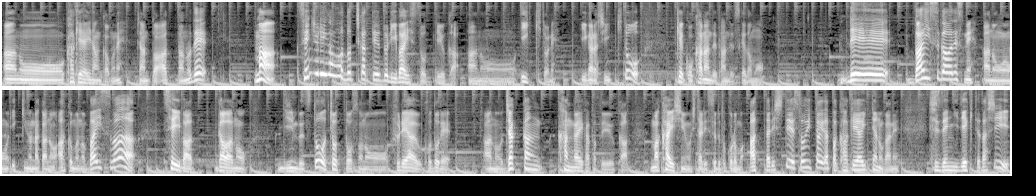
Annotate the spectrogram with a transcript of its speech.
あのー掛け合いなんかもねちゃんとあったのでまあセンチュリー側はどっちかっていうとリバイストっていうか、あのー一機とね五十嵐一機と結構絡んでたんですけども。でバイス側ですね、あのー一機の中の悪魔のバイスはセイバー側の人物とちょっとその触れ合うことであの若干考え方というか、まあ、改心をしたりするところもあったりしてそういったやっぱ掛け合いっていうのがね自然にできてたし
